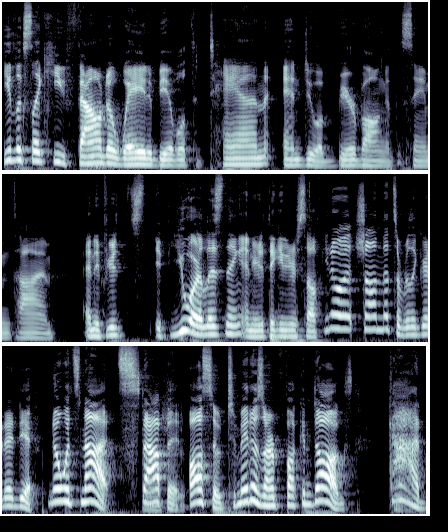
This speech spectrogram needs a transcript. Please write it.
he looks like he found a way to be able to tan and do a beer bong at the same time. And if you're if you are listening and you're thinking to yourself, you know what, Sean, that's a really great idea. No, it's not. Stop Oh, it. Also, tomatoes aren't fucking dogs. God,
